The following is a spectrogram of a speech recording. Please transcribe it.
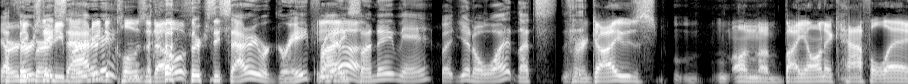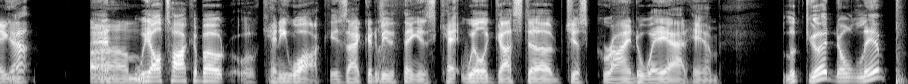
Yeah, birdie, Thursday, birdie, birdie Saturday to close it out. Thursday, Saturday were great. Friday, Yeah. Sunday, man. But you know what? That's for a guy who's on a bionic half a leg. yeah. And Um, we all talk about well, can he walk? Is that going to be the thing? Is can, will Augusta just grind away at him? Looked good, no limp.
